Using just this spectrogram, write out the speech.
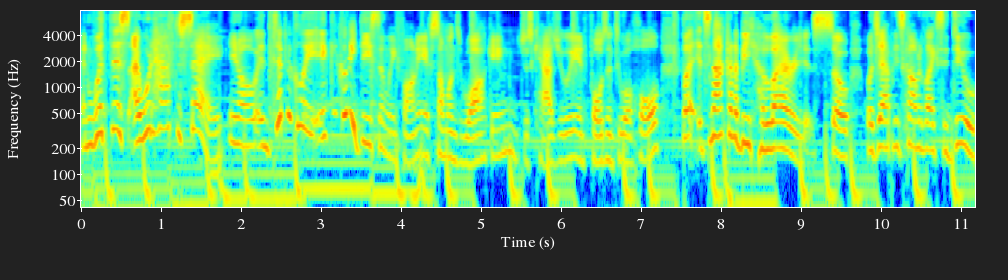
And with this I would have to say you know in typically it could be decently funny if someone's walking just casually and falls into a hole, but it's not gonna be hilarious. So what Japanese comedy likes to do,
